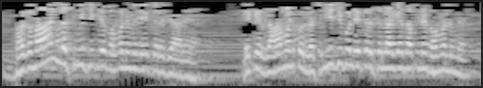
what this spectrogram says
भगवान लक्ष्मी जी के भवन में लेकर जा रहे हैं। लेकिन रावण तो लक्ष्मी जी को लेकर चला गया था अपने भवन में।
